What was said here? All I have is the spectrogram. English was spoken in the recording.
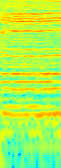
sun.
